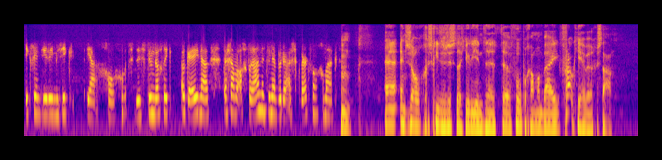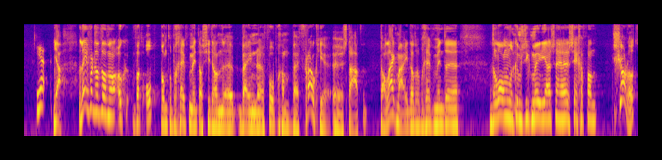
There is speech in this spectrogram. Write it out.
ik vind jullie muziek ja, gewoon goed. Dus toen dacht ik, oké, okay, nou, daar gaan we achteraan. En toen hebben we er eigenlijk werk van gemaakt. Hmm. Uh, en zo geschiedde dus dat jullie in het uh, voorprogramma bij Vrouwtje hebben gestaan. Ja. Ja, levert dat dan ook wat op? Want op een gegeven moment als je dan uh, bij een voorprogramma bij Vrouwtje staat... dan lijkt mij dat op een gegeven moment de landelijke muziekmedia zeggen van... Charlotte,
